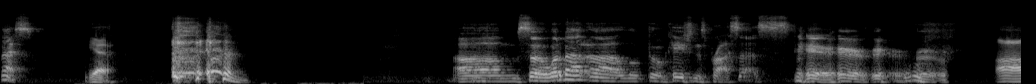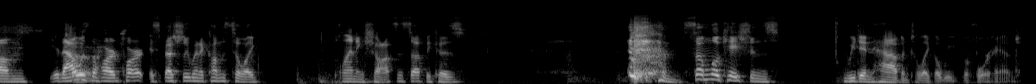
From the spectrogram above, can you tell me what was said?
Nice. Yeah. Um, so what about uh, lo- the locations process? um yeah, that was the hard part, especially when it comes to like planning shots and stuff because some locations we didn't have until like a week beforehand.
